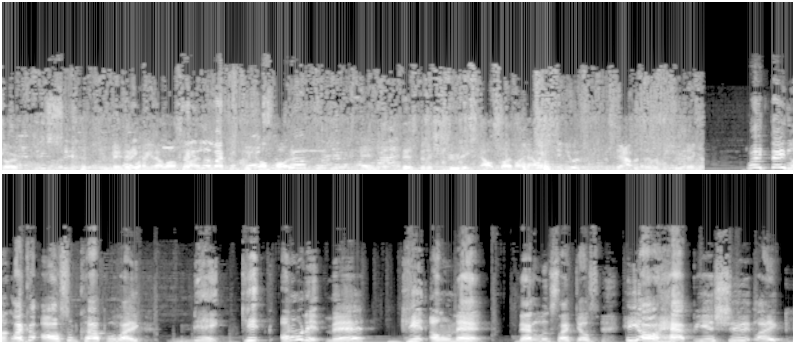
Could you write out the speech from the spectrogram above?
So, Me and Nick were hanging out last night. like we come home, couple. and there's been a shooting outside my house. Did you establish there was a shooting? Like they look like an awesome couple. Like Nick, get on it, man. Get on that. That looks like your. He all happy as shit. Like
